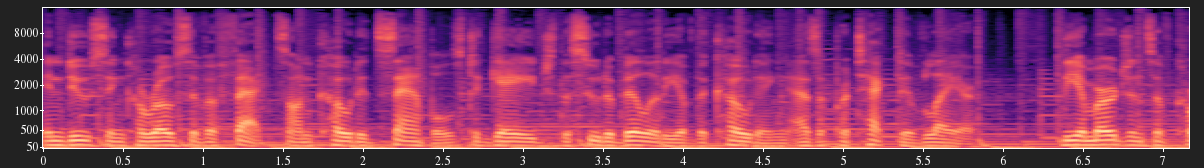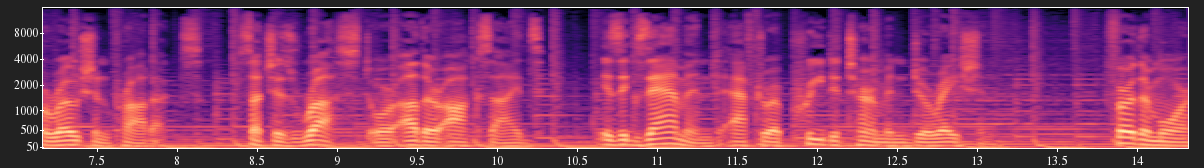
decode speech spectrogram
inducing corrosive effects on coated samples to gauge the suitability of the coating as a protective layer. The emergence of corrosion products, such as rust or other oxides, is examined after a predetermined duration. Furthermore,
